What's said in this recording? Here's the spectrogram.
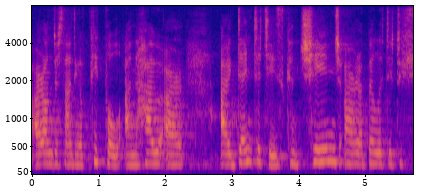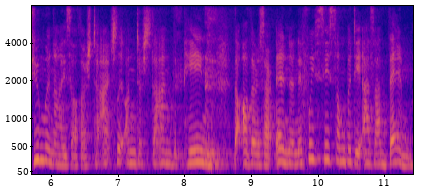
our understanding of people and how our identities can change our ability to humanize others, to actually understand the pain that others are in. And if we see somebody as a them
